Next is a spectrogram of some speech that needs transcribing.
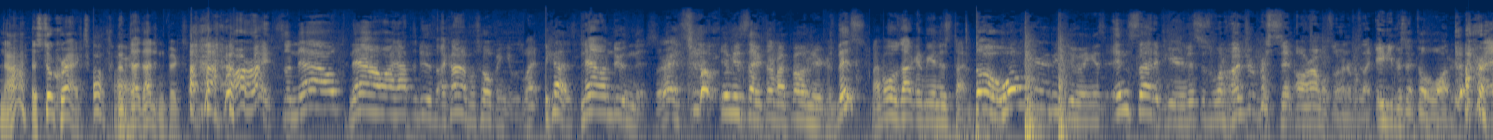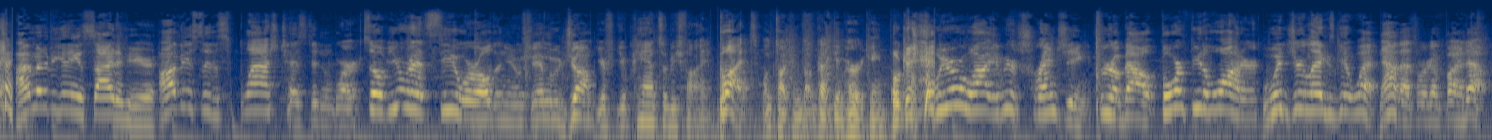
Nah, it's still cracked. Oh, that, alright. that, that didn't fix. all right, so now, now I have to do this. I kind of was hoping it was wet because now I'm doing this. All right, so give me a second, throw my phone in here because this, my phone's not gonna be in this time. So what we're gonna be doing is inside of here. This is 100% or almost 100%, 80% filled with water. All right, I'm gonna be getting inside of here. Obviously, the splash test didn't work. So if you were at SeaWorld and you know Shamu jumped, your your pants would be fine. But I'm talking about goddamn hurricane. Okay, we were walking, we were trenching through about four feet of water. Would your legs get wet? Now that's what we're gonna find out.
